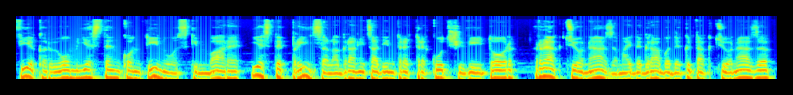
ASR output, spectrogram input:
fiecărui om este în continuă schimbare, este prinsă la granița dintre trecut și viitor, reacționează mai degrabă decât acționează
